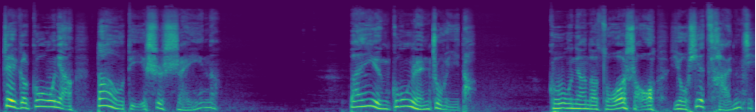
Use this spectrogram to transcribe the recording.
这个姑娘到底是谁呢？搬运工人注意到。姑娘的左手有些残疾，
